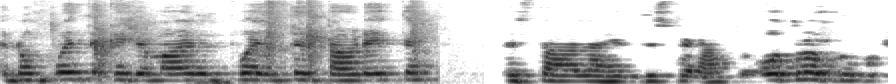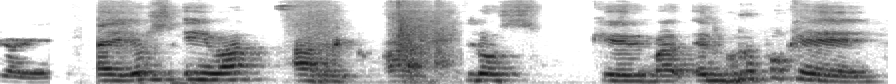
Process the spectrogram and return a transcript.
en, un puente que llamaba el puente El Taurete, estaba la gente esperando. Otro grupo que había. Ellos iban a, a los que el grupo que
